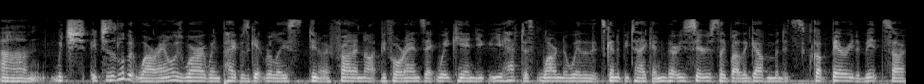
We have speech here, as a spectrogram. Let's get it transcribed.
um, which, which is a little bit worrying. I always worry when papers get released, you know, Friday night before Anzac weekend. You, you have to wonder whether it's going to be taken very seriously by the government. It's got buried a bit. So,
